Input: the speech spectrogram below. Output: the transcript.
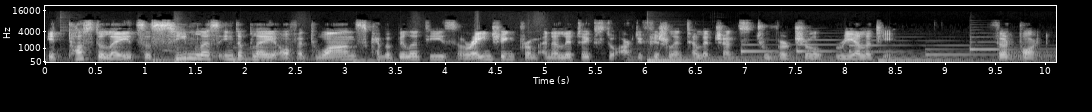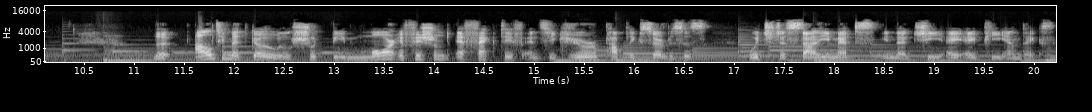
it postulates a seamless interplay of advanced capabilities ranging from analytics to artificial intelligence to virtual reality. Third point, the ultimate goal should be more efficient, effective, and secure public services which the study maps in the GAAP index.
